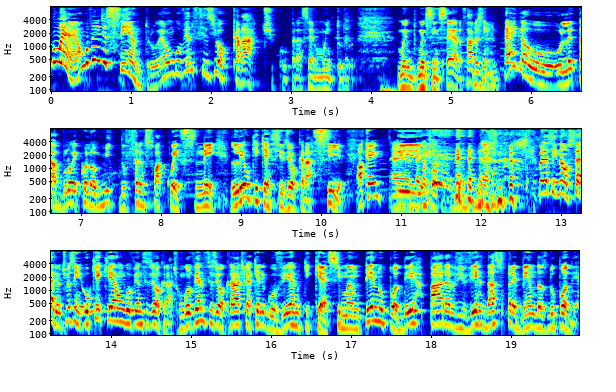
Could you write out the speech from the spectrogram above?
não é, é um governo de centro, é um governo fisiocrático, para ser muito, muito, muito sincero, sabe? Assim, pega o, o Le Tableau Économique do François Quesnay, lê o que que é fisiocracia. Ok? É, E- daqui a pouco. Mas assim, não, sério, tipo assim, o que que é um governo fisiocrático? Um governo fisiocrático é aquele governo que quer se manter no poder para viver das prebendas do poder.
